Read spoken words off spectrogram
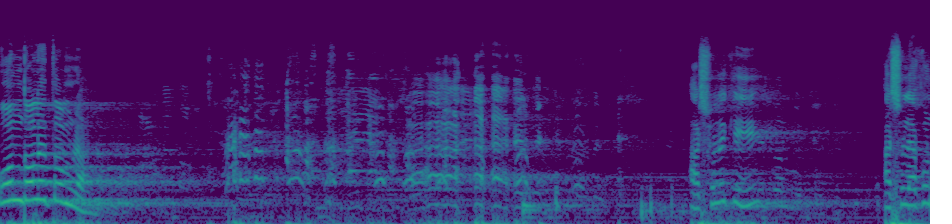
কোন দলে তোমরা? আসলে কি? আসলে এখন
